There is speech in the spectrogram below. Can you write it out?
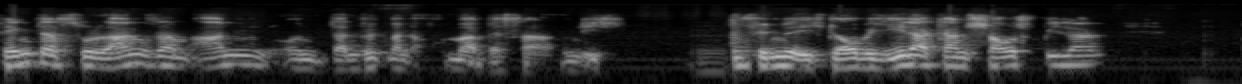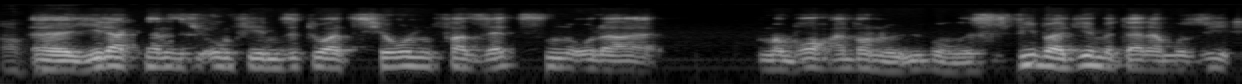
fängt das so langsam an und dann wird man auch immer besser. Und ich Mhm. finde, ich glaube, jeder kann Schauspielern, Okay. äh, jeder kann sich irgendwie in Situationen versetzen oder man braucht einfach nur Übung. Es ist wie bei dir mit deiner Musik,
